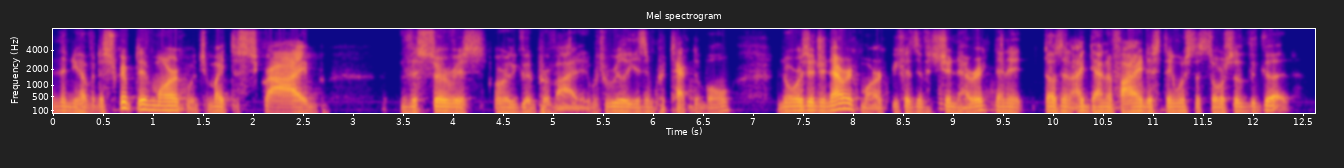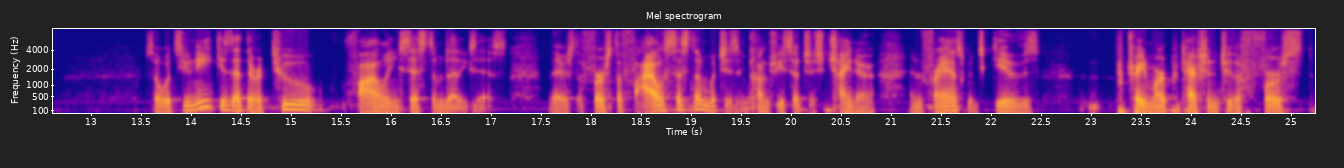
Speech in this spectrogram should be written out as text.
And then you have a descriptive mark, which might describe the service or the good provided, which really isn't protectable, nor is a generic mark, because if it's generic, then it doesn't identify and distinguish the source of the good. So what's unique is that there are two filing systems that exist. There's the first to file system, which is in countries such as China and France, which gives trademark protection to the first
